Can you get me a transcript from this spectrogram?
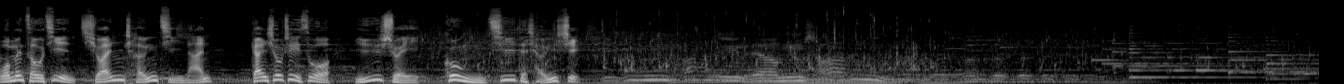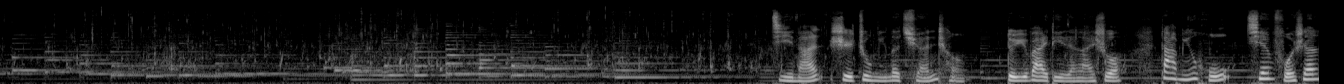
我们走进泉城济南，感受这座与水共栖的城市。济南是著名的泉城，对于外地人来说，大明湖、千佛山、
